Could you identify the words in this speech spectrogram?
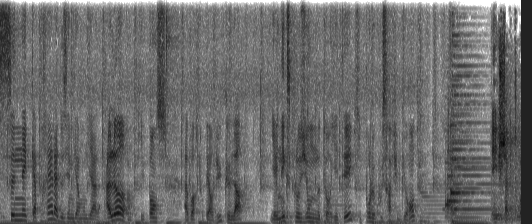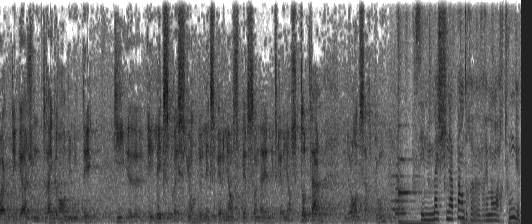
ce n'est qu'après la Deuxième Guerre mondiale, alors qu'il pense avoir tout perdu, que là, il y a une explosion de notoriété qui pour le coup sera fulgurante. Et chaque toile dégage une très grande unité qui euh, est l'expression de l'expérience personnelle, l'expérience totale de Hans Hartung. C'est une machine à peindre euh, vraiment Hartung.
